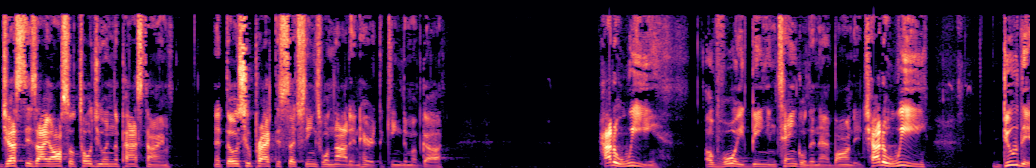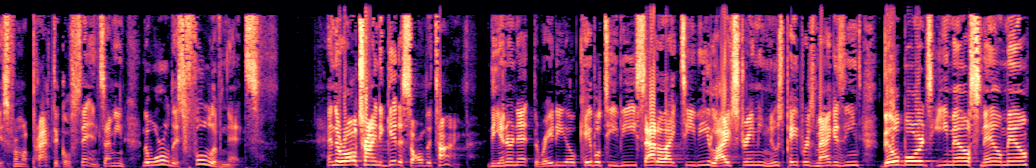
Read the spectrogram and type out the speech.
just as I also told you in the past time, that those who practice such things will not inherit the kingdom of God. How do we avoid being entangled in that bondage? How do we do this from a practical sense? I mean, the world is full of nets, and they're all trying to get us all the time the internet, the radio, cable TV, satellite TV, live streaming, newspapers, magazines, billboards, email, snail mail.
